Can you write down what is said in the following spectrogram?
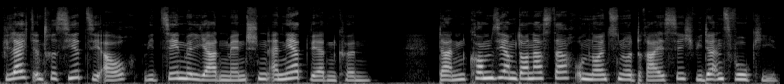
Vielleicht interessiert Sie auch, wie 10 Milliarden Menschen ernährt werden können. Dann kommen Sie am Donnerstag um 19.30 Uhr wieder ins Woki.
